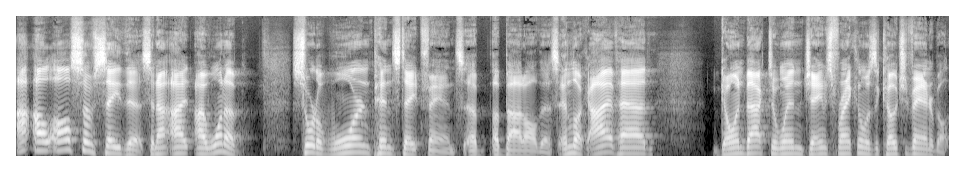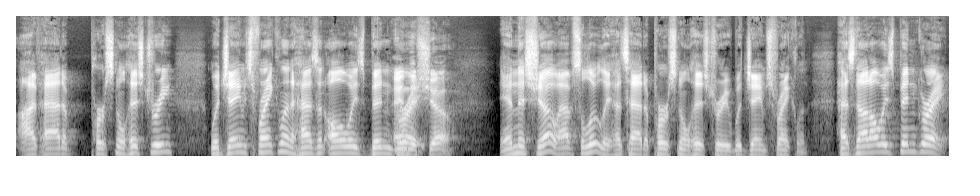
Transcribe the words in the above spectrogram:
I- I'll also say this, and I, I, I want to sort of warn Penn State fans ab- about all this. And look, I've had, going back to when James Franklin was the coach at Vanderbilt, I've had a personal history with James Franklin. It hasn't always been great. And this show. And this show absolutely has had a personal history with James Franklin. Has not always been great.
